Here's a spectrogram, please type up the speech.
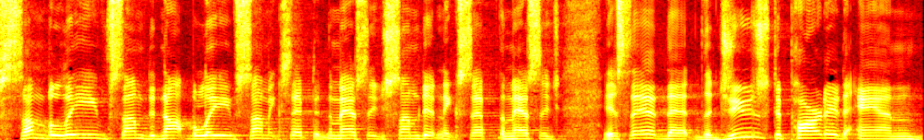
some believed, some did not believe, some accepted the message, some didn't accept the message. It said that the Jews departed and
